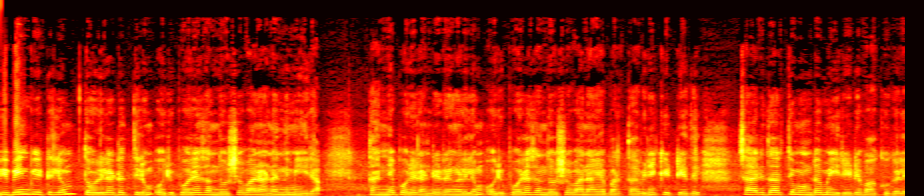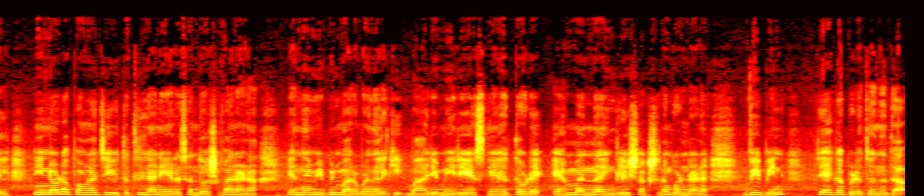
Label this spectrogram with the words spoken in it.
വിപിൻ വീട്ടിലും തൊഴിലിടത്തിലും ഒരുപോലെ സന്തോഷവാനാണ് ഇന്ന് മീര. തന്നെ പോലെ രണ്ടിടങ്ങളിലും ഒരുപോലെ സന്തോഷവാനായ ഭർത്താവിനെ കിട്ടിയതിൽ ചാരിതാർത്ഥ്യമുണ്ട് മീരയുടെ വാക്കുകളിൽ. നിന്നോടൊപ്പമുള്ള ജീവിതത്തിൽ ഞാൻ ഏറെ സന്തോഷവാനാണ് എന്ന് വിപിൻ മറുപടി നൽകി. ഭാര്യ മീരയെ സ്നേഹത്തോടെ എം എന്ന ഇംഗ്ലീഷ് അക്ഷരം കൊണ്ടാണ് വിപിൻ രേഖപ്പെടുത്തുന്നത്.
